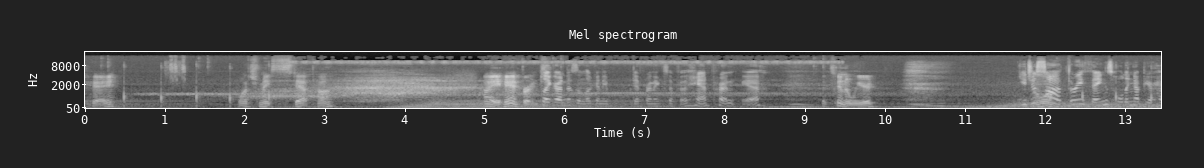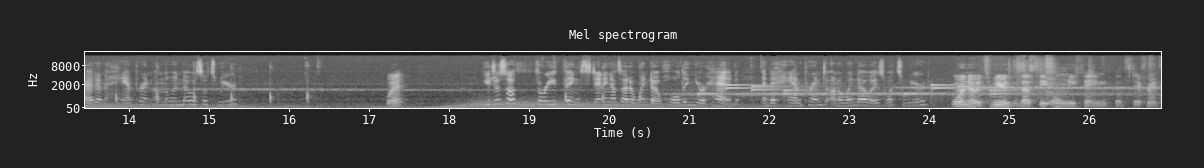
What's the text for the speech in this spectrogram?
away. Okay. Watch my step, huh? Hi, handprint. Playground doesn't look any different except for the handprint. Yeah. That's kind of weird. You just Oh, saw three things holding up your head and a handprint on the window. Is what's weird. What? You just saw three things standing outside a window holding your head and a handprint on a window. Is what's weird. Well, no, it's weird that that's the only thing that's different.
